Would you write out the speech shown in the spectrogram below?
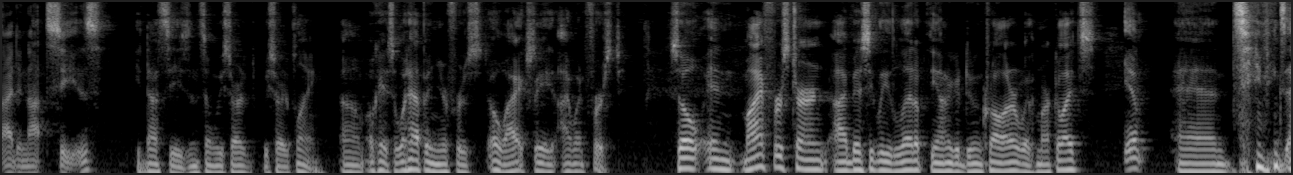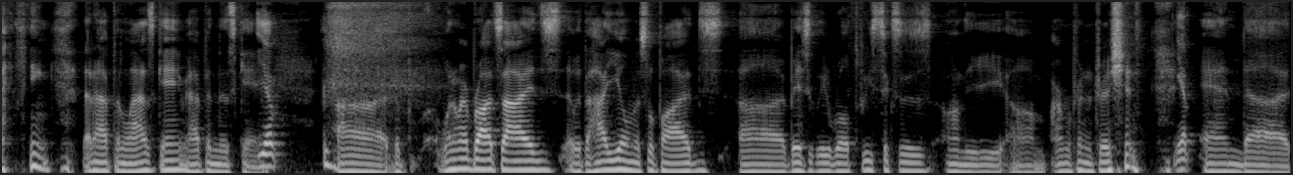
I did not seize. He did not seize, and so we started we started playing. Um, okay, so what happened in your first? Oh, I actually I went first. So in my first turn, I basically lit up the Onager Dune Crawler with marker lights, Yep. and same exact thing that happened last game happened this game. Yep. Uh, the, one of my broadsides with the high yield missile pods uh, basically rolled three sixes on the um, armor penetration. Yep. and uh,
